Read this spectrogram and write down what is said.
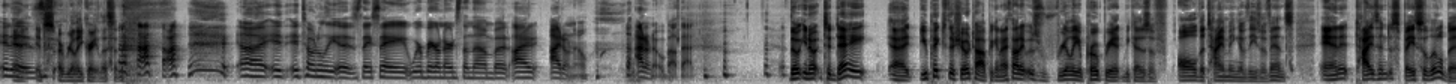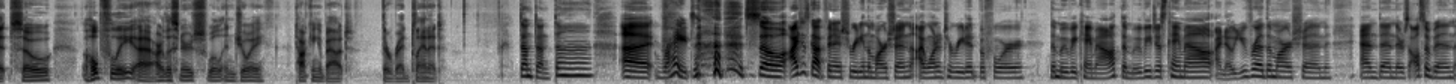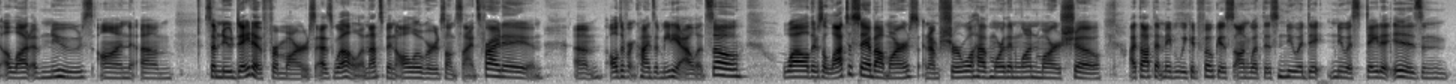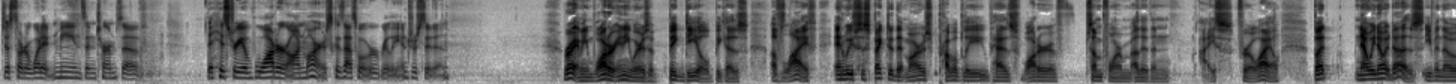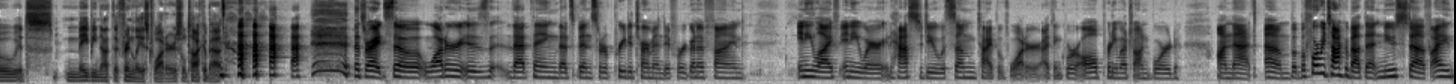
It is. It's a really great listen. uh, it it totally is. They say we're bigger nerds than them, but I I don't know. I don't know about that. Though you know, today uh, you picked the show topic, and I thought it was really appropriate because of all the timing of these events, and it ties into space a little bit. So hopefully, uh, our listeners will enjoy talking about the red planet. Dun dun dun. Uh, right. so I just got finished reading The Martian. I wanted to read it before the movie came out. The movie just came out. I know you've read The Martian. And then there's also been a lot of news on um, some new data from Mars as well. And that's been all over. It's on Science Friday and um, all different kinds of media outlets. So while there's a lot to say about Mars, and I'm sure we'll have more than one Mars show, I thought that maybe we could focus on what this new da- newest data is and just sort of what it means in terms of the history of water on Mars, because that's what we're really interested in. Right. I mean, water anywhere is a big deal because of life, and we've suspected that Mars probably has water of some form other than ice for a while. But now we know it does, even though it's maybe not the friendliest water, as we'll talk about. That's right. So water is that thing that's been sort of predetermined. If we're going to find any life anywhere, it has to do with some type of water. I think we're all pretty much on board on that. Um, but before we talk about that new stuff, I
